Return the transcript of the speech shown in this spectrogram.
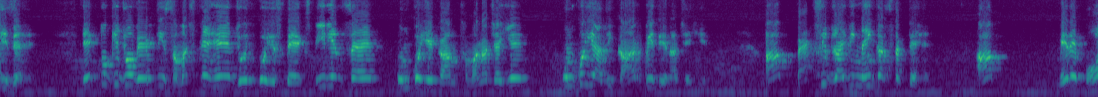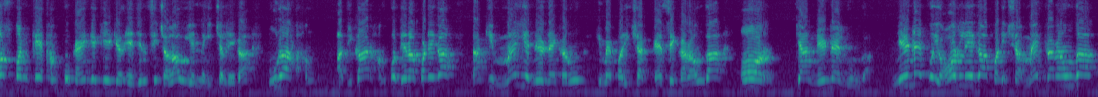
चीज़ें हैं। एक तो कि जो व्यक्ति समझते हैं, जो इनको इसमें एक्सपीरियंस है, उनको ये काम थमाना चाहिए, उनको ये अधिकार भी देना चाहिए। आप बैकसीट ड्राइविंग नहीं कर सकते हैं। आप मेरे बॉस बन के हमको कहेंगे कि एक एजेंसी चलाओ, ये नहीं चलेगा। पूरा हम, अधिकार हमको देना पड़ेगा ताकि मैं ये निर्णय करूँ कि मैं परीक्षा कैसे कराऊँगा और क्या निर्णय लूँगा। निर्णय कोई और लेगा, परीक्षा मैं कराऊँगा।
